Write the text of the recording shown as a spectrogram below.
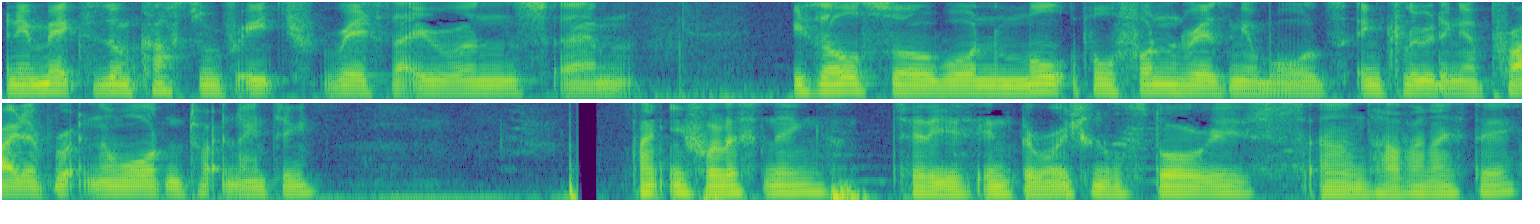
and he makes his own costume for each race that he runs. Um, He's also won multiple fundraising awards, including a Pride of Britain award in 2019. Thank you for listening to these inspirational stories and have a nice day.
